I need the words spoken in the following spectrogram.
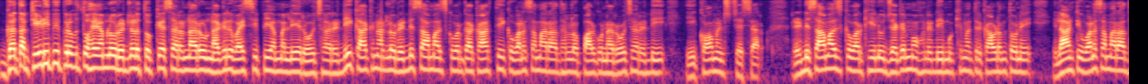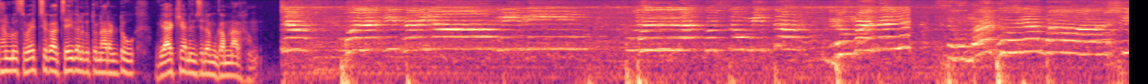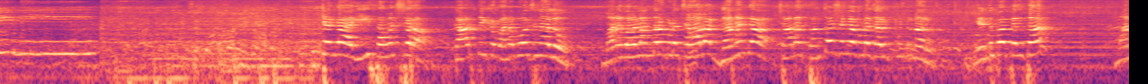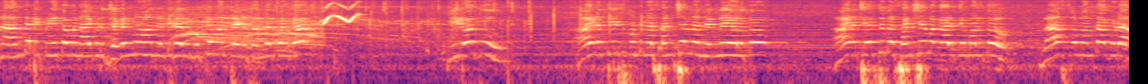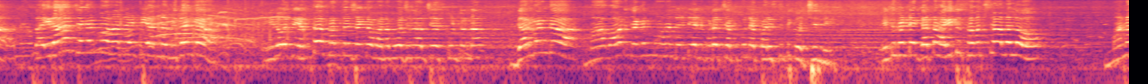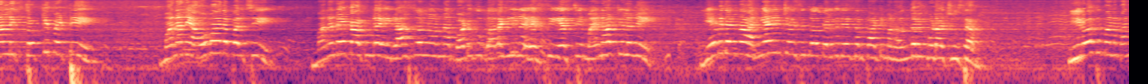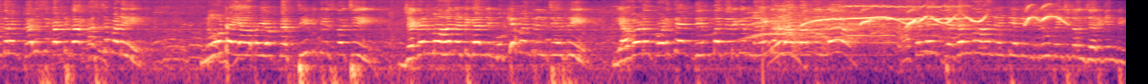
గత టీడీపీ ప్రభుత్వ హయాంలో రెడ్లను తొక్కేశారన్నారు నగరి వైసీపీ ఎమ్మెల్యే రోజారెడ్డి. కాకినాడలో రెడ్డి సామాజిక వర్గ కార్తీక వన సమారాధనలో పాల్గొన్న రోజారెడ్డి ఈ కామెంట్స్ చేశారు. రెడ్డి సామాజిక వర్గీయులు జగన్మోహన్ రెడ్డి ముఖ్యమంత్రి కావడంతోనే ఇలాంటి వన సమారాధనలు స్వేచ్ఛగా చేయగలుగుతున్నారంటూ వ్యాఖ్యానించడం గమనార్హం. ముఖ్యంగా ఈ సంవత్సర కార్తీక వనభోజనాలు మన వాళ్ళందరూ కూడా చాలా ఘనంగా చాలా సంతోషంగా కూడా జరుపుకుంటున్నారు. ఎందుకో తెలుసా? మన అందరి ప్రియతమ నాయకుడు జగన్మోహన్ రెడ్డి గారు ముఖ్యమంత్రి అయిన సందర్భంగా ఈరోజు ఆయన తీసుకుంటున్న సంచలన భోజనాలు చేసుకుంటున్నాం. గర్వంగా మా వాడు జగన్మోహన్ రెడ్డి అని కూడా చెప్పుకునే పరిస్థితికి వచ్చింది. ఎందుకంటే గత ఐదు సంవత్సరాలలో మనల్ని తొక్కిపెట్టి మనని అవమానపరిచి మననే కాకుండా ఈ రాష్ట్రంలో ఉన్న బడుగు బలహీన ఎస్సీ ఎస్టీ మైనార్టీలని ఏ విధంగా అన్యాయం చేసిందో తెలుగుదేశం పార్టీ మనం అందరం కూడా చూసాం ఈ రోజు మనం అందరం కలిసి జగన్మోహన్ రెడ్డి గారిని ముఖ్యమంత్రిని చేసి ఎవడు కొడితే దిమ్మ తిరిగి మైండ్ అతనే జగన్మోహన్ రెడ్డి అని నిరూపించడం జరిగింది.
